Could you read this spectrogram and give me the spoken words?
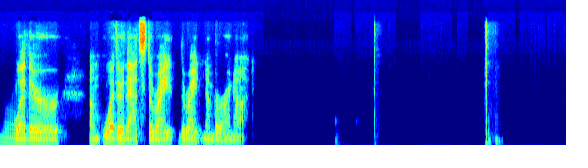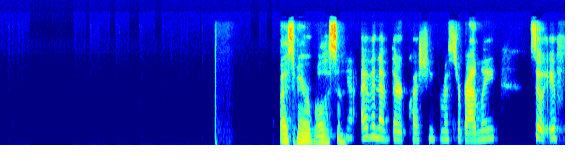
whether, um, whether that's the right, the right number or not. Vice Mayor Wolosin. Yeah, I have another question for Mr. Bradley. So if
